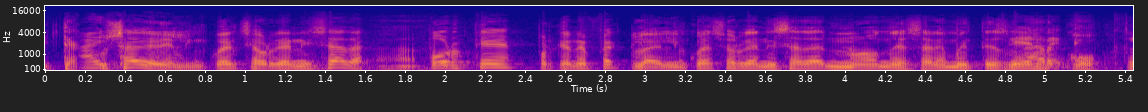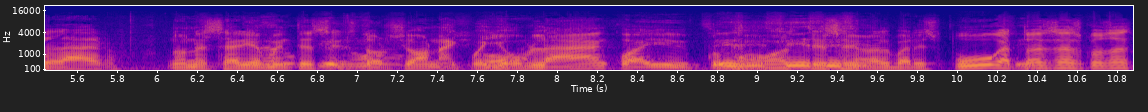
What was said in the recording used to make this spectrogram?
y te acusa de delincuencia organizada. ¿Por qué? Porque en efecto la delincuencia organizada no necesariamente es narco. Claro. No necesariamente Claro es extorsión, no. hay cuello No. blanco, hay como sí, este sí, señor sí. Álvarez Puga, todas esas cosas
